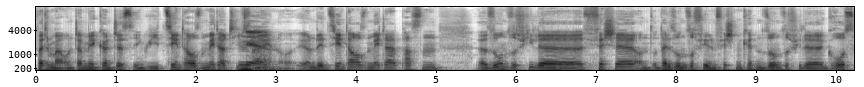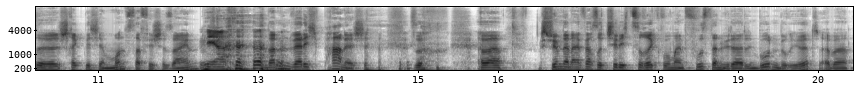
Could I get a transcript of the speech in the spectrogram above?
warte mal, unter mir könnte es irgendwie 10.000 Meter tief ja. sein und in 10.000 Meter passen äh, so und so viele Fische und unter so und so vielen Fischen könnten so und so viele große, schreckliche Monsterfische sein. Ja. und dann werde ich panisch. so, aber schwimme dann einfach so chillig zurück, wo mein Fuß dann wieder den Boden berührt, aber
